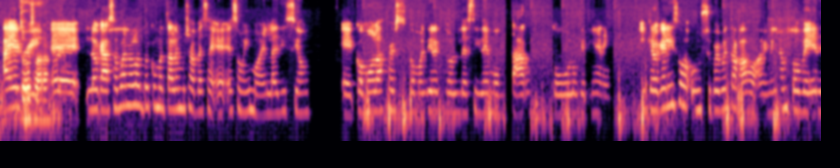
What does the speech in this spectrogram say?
I agree. Eh, lo que hace bueno los documentales muchas veces es eso mismo, es la edición, eh, cómo, pers- cómo el director decide montar todo lo que tiene. y creo que él hizo un súper buen trabajo. A mí me encantó ver,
